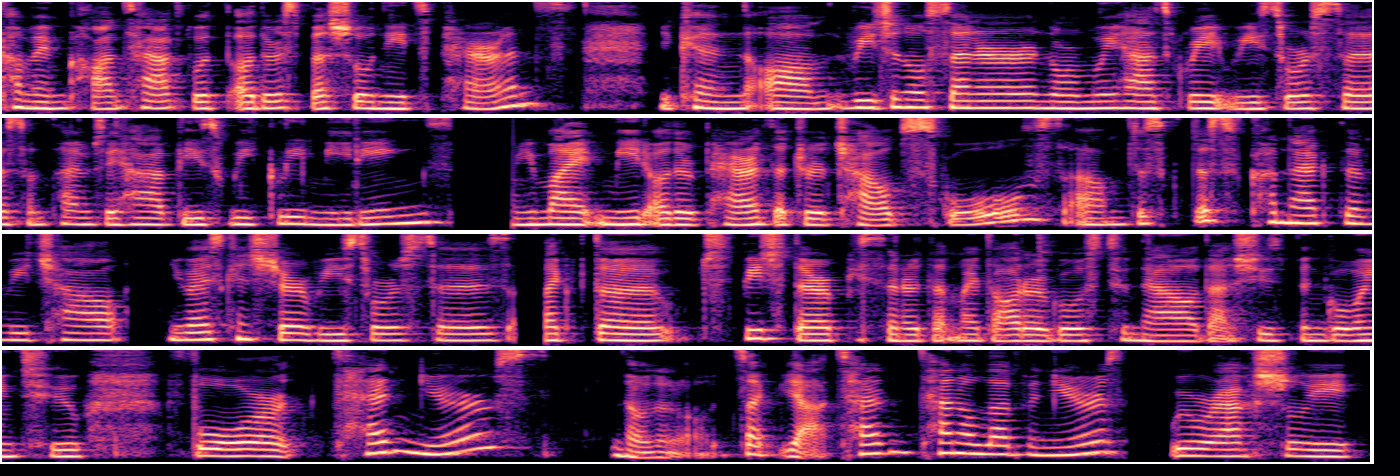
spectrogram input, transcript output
come in contact with other special needs parents. You can, um, regional center normally has great resources. Sometimes they have these weekly meetings. You might meet other parents at your child's schools. Um, just, just connect and reach out. You guys can share resources like the speech therapy center that my daughter goes to now that she's been going to for 10 years. No, no, no. It's like, yeah, 10, 10, 11 years. We were actually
